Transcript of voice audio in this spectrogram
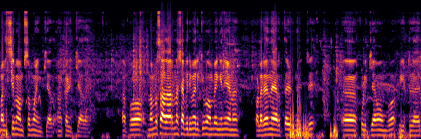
മത്സ്യമാംസം വാങ്ങിക്കാതെ കഴിക്കാതെ. അപ്പോൾ നമ്മൾ സാധാരണ ശബരിമലയ്ക്ക് പോകുമ്പോൾ എങ്ങനെയാണ്? വളരെ നേരത്തെ എഴുന്നേറ്റ് കുളിക്കാൻ പോകുമ്പോൾ വീട്ടുകാർ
